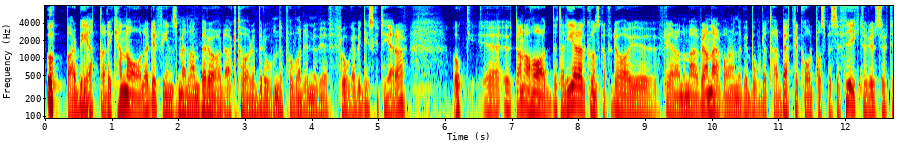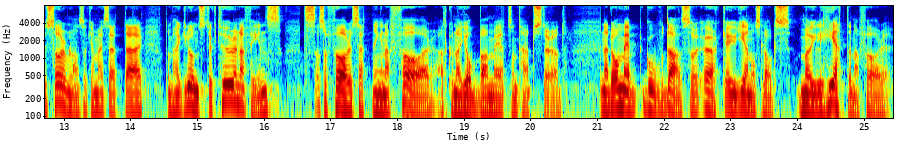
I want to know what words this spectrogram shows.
upparbetade kanaler det finns mellan berörda aktörer beroende på vad det nu är för fråga vi diskuterar. Och eh, utan att ha detaljerad kunskap, för det har ju flera av de övriga närvarande vid bordet här bättre koll på specifikt hur det ser ut i Sörmland, så kan man ju säga att där de här grundstrukturerna finns, alltså förutsättningarna för att kunna jobba med ett sånt här stöd. När de är goda så ökar ju genomslagsmöjligheterna för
